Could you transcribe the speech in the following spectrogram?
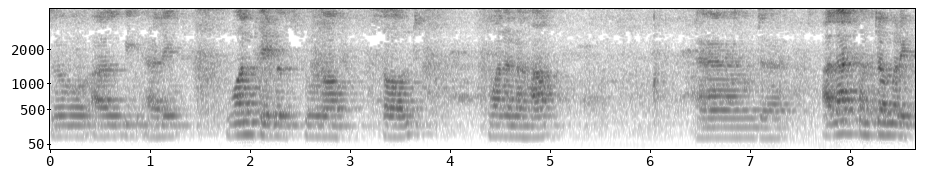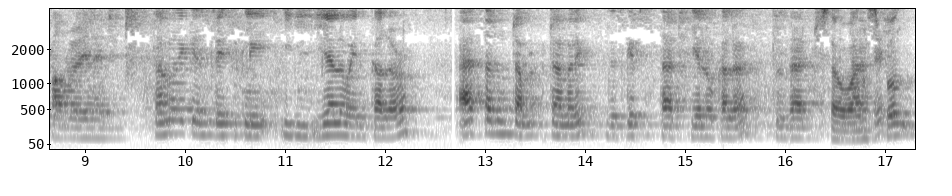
So I'll be adding one tablespoon of salt, one and a half, and uh, I'll add some turmeric powder in it. Turmeric is basically yellow in color. Add some turmeric. This gives that yellow color to that. So one dish. spoon.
